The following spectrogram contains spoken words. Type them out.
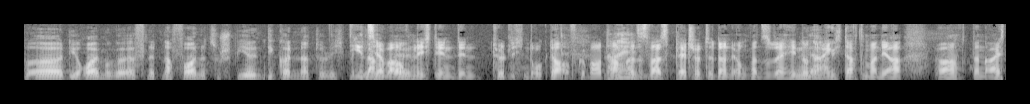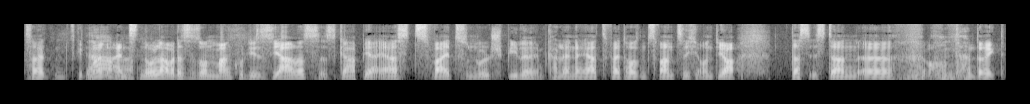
äh, die Räume geöffnet, nach vorne zu spielen. Die können natürlich Die jetzt aber auch nicht den, den tödlichen Druck da aufgebaut Nein. haben. Also es war, es plätscherte dann irgendwann so dahin und ja. eigentlich dachte man ja, ja, dann reicht's halt, es gibt ja, mal ein 1-0, aber das ist so ein Manko dieses Jahres. Es gab ja erst 2 zu 0 Spiele im Kalenderjahr 2020 und ja, das ist dann, äh, um dann direkt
